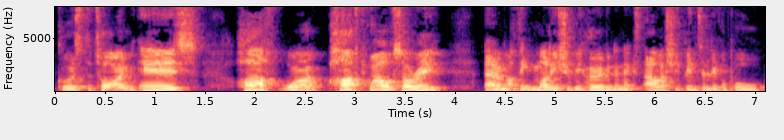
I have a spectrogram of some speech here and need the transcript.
Because the time is half one, half 12, sorry. Um, I think Molly should be home in the next hour. She's been to Liverpool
